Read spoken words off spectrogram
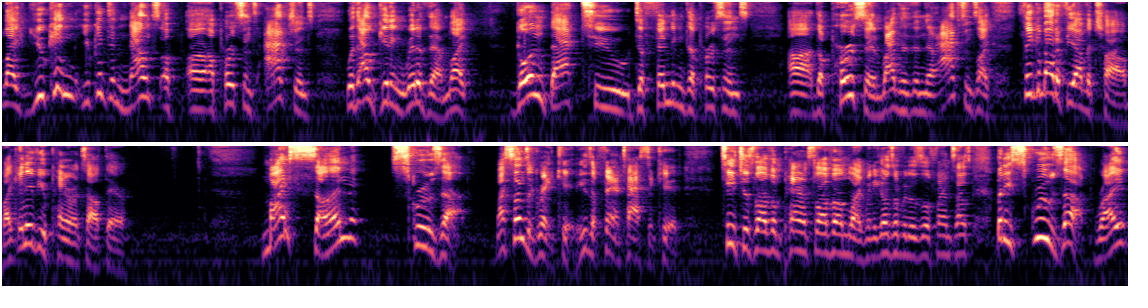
like you can you can denounce a, a person's actions without getting rid of them like going back to defending the person's, uh, the person rather than their actions, like think about if you have a child, like any of you parents out there. My son screws up. My son's a great kid. He's a fantastic kid. Teachers love him, parents love him, like when he goes over to his little friend's house, but he screws up, right?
